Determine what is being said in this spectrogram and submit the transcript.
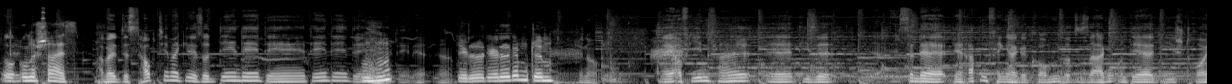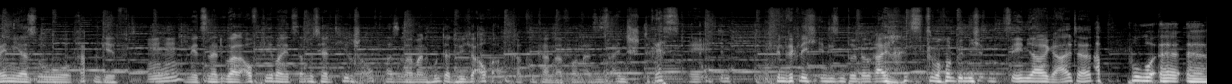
Oh, ohne Scheiß. Aber das Hauptthema geht ja so. din, din, din, din, din, din, Mhm. din, ja. Genau. Naja, auf jeden Fall, äh, diese, ist dann der, der Rattenfänger gekommen sozusagen und der, die streuen ja so Rattengift. Mhm. Und jetzt sind halt überall Aufkleber, jetzt da muss ich halt tierisch aufpassen, weil mein Hund natürlich auch abkratzen kann davon. Also es ist ein Stress, ey. Ich bin, ich bin wirklich in drei letzten Wochen bin ich um zehn Jahre gealtert. Apropos, äh, äh,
